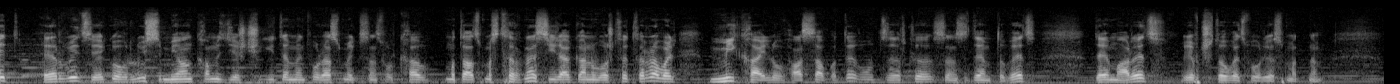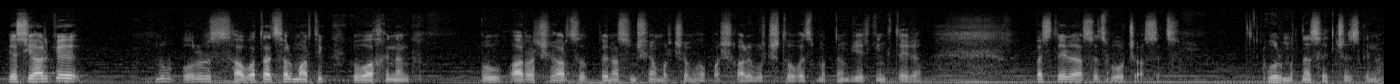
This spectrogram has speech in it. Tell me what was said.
Այդ հերվից եկող լույսը մի անգամից ես չգիտեմ ընդ որ ասում եք sense որ քա մտածում ես թռնես իրականում ոչ թե թռավ այլ մի քայլով հասավ այդտեղ ու ձեռքը sense դեմ տվեց դեմ արեց եւ չթողեց որ ես մտնեմ ես իհարկե նու բոլորս հավատացյալ մարդիկ կվախենանք ու առաջ հարցը տենաս ինչի համար չեմ ապաշխարել որ չթողեց մտնեմ երկինք Տերը բայց Տերը ասաց ոչ ասաց որ մտնես հետ չես գնա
